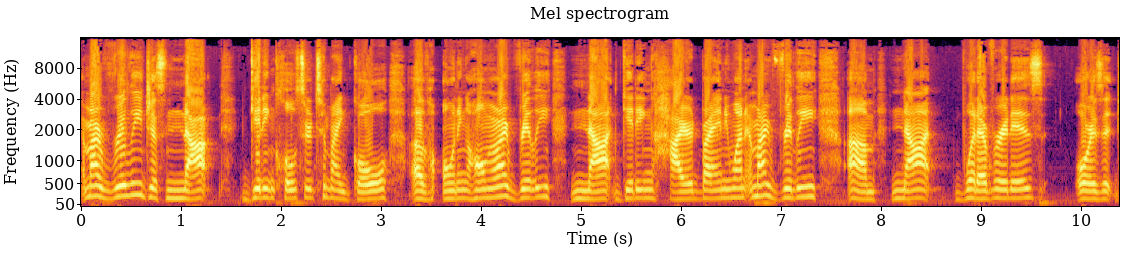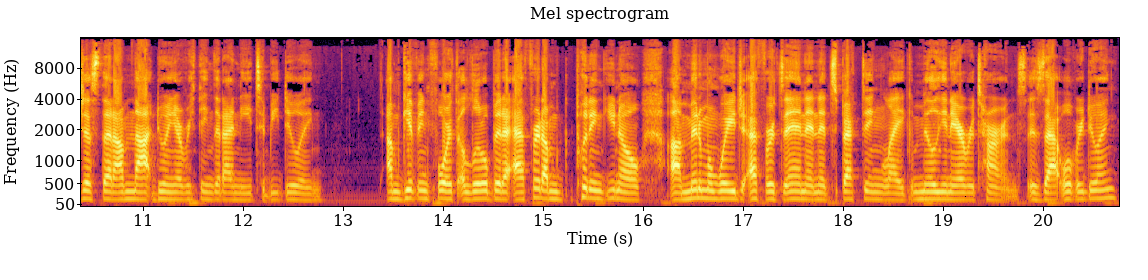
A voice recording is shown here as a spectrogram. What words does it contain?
Am I really just not getting closer to my goal of owning a home? Am I really not getting hired by anyone? Am I really um, not whatever it is? Or is it just that I'm not doing everything that I need to be doing? I'm giving forth a little bit of effort. I'm putting, you know, uh, minimum wage efforts in and expecting like millionaire returns. Is that what we're doing?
